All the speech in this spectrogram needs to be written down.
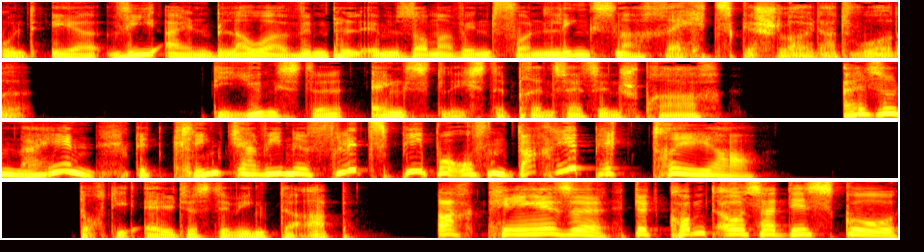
und er wie ein blauer Wimpel im Sommerwind von links nach rechts geschleudert wurde. Die jüngste, ängstlichste Prinzessin sprach Also nein, das klingt ja wie ne Flitzpiepe auf dem Dachgepäckträger. Doch die älteste winkte ab. Ach Käse, das kommt außer Disco.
